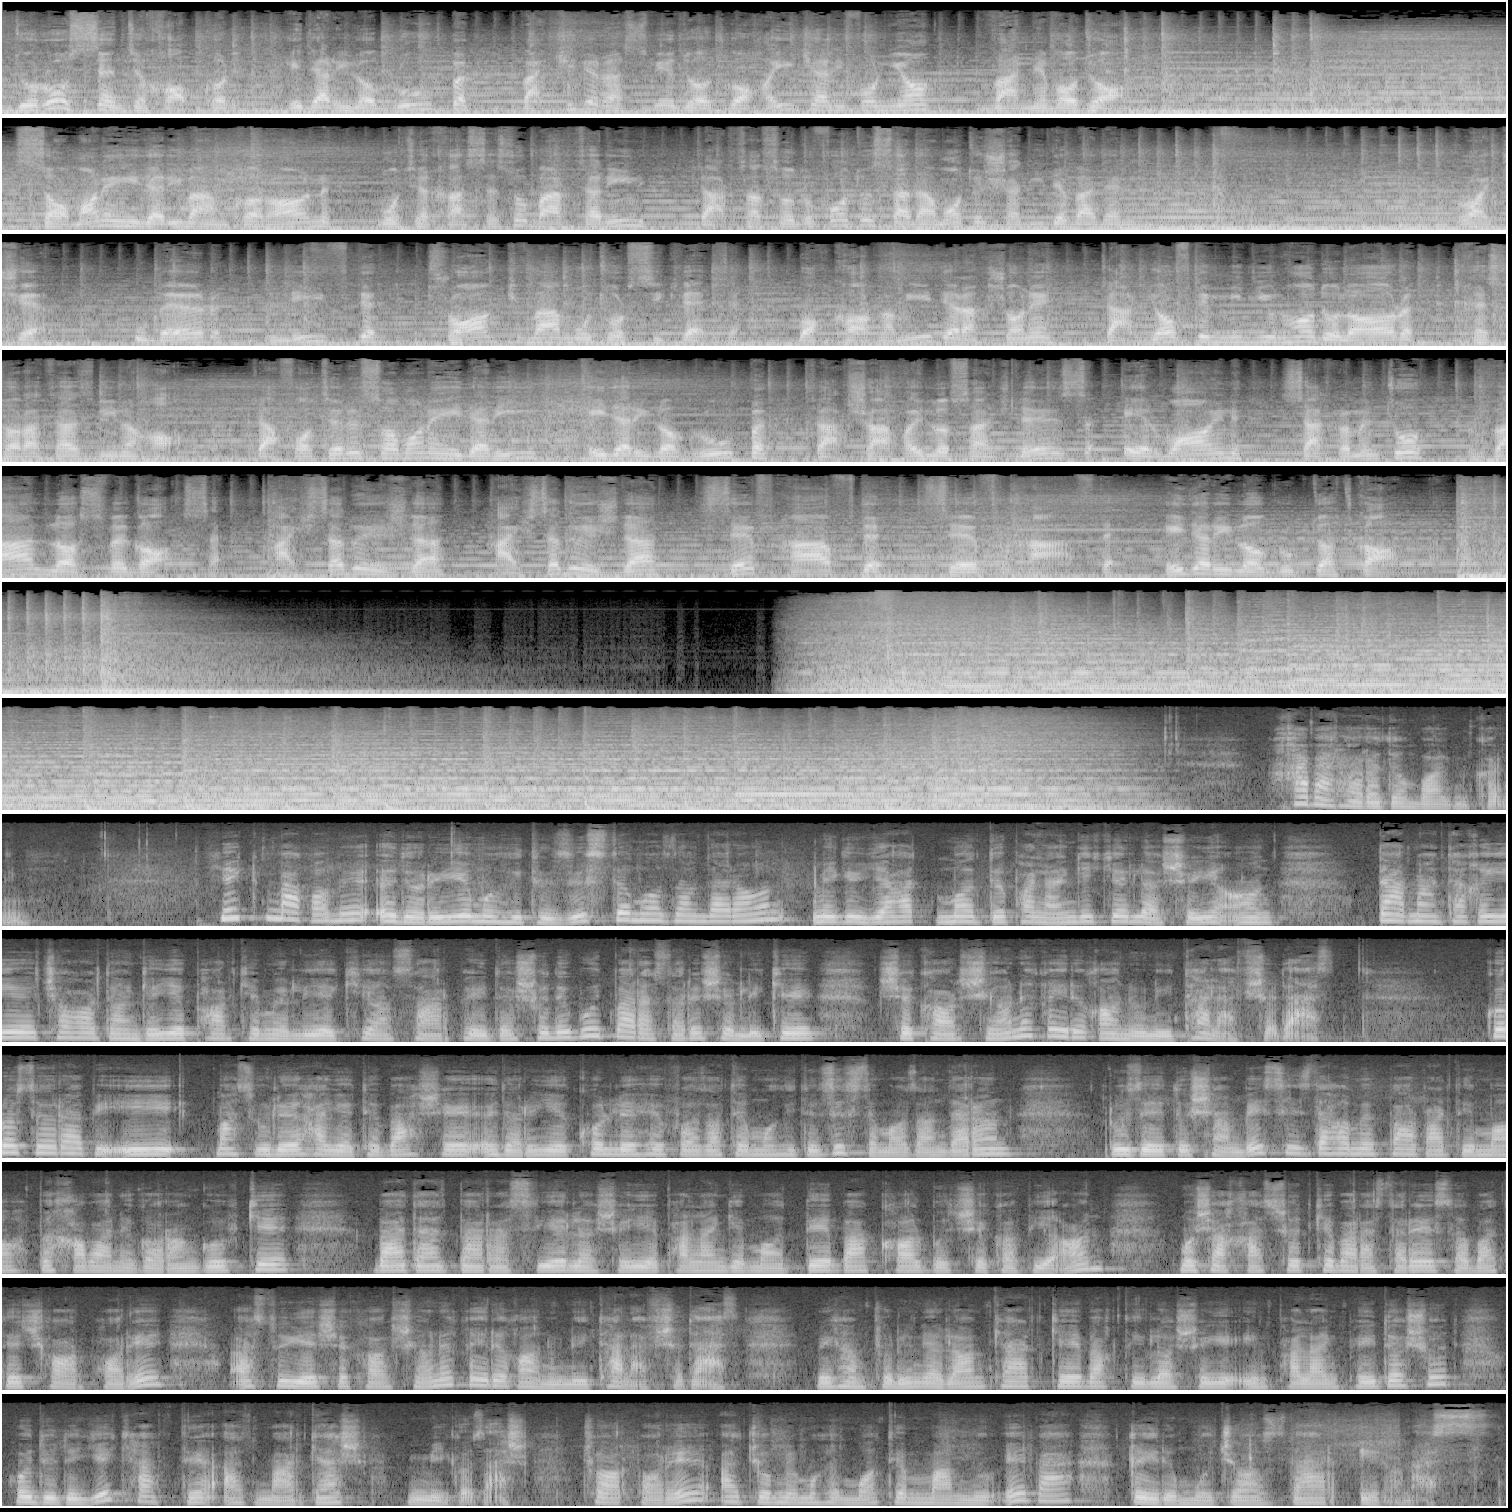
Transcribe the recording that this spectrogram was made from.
درست انتخاب کنید هیدریلا گروپ وکیل رسمی دادگاه های کالیفرنیا و نوادا. سامان هیدری و همکاران متخصص و برترین در تصادفات و صدمات شدید بدنی. rideshare Uber، Lyft، truck و موتورسیکلت. با کارنامه درخشان دریافت میلیون ها دلار خسارت از بیمه ها دفاتر سامان هیدری Heidari Law Group در شهرهای لس آنجلس، ایرواین، ساکرامنتو و لاس وگاس. 818 818 0707 هیدریلاگروپ.com خبرها را دنبال می‌کنیم. یک مقام اداره محیط زیست مازندران می‌گوید ماده پلنگی که لاشه آن در منطقه چهاردانگه پارک ملی کیاسر پیدا شده بود بر اثر شلیک شکارچیان غیرقانونی تلف شده است. گروس ربیعی مسئول حیات بخش اداره کل حفاظت محیط زیست مازندران روز دوشنبه 13 فروردین ماه به خبرنگاران گفت که بعد از بررسی لاشه پلنگ ماده و کالبوت شکافی آن مشخص شد که بر اثر اصابت چهار پاره از توی شکارچیان غیرقانونی تلف شده است. وی همچنین اعلام کرد که وقتی لاشه این پلنگ پیدا شد حدود یک هفته از مرگش میگذشت. چهار پاره از جمله مهمات ممنوعه و غیر مجاز در ایران است.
